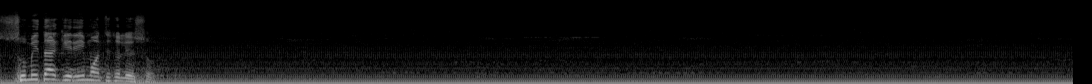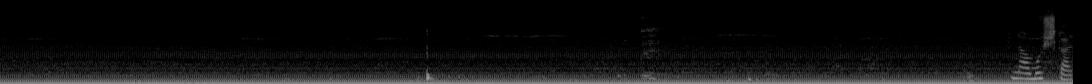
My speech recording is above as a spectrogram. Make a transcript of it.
সুমিতা গিরি মঞ্চে চলে এসো। নমস্কার।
